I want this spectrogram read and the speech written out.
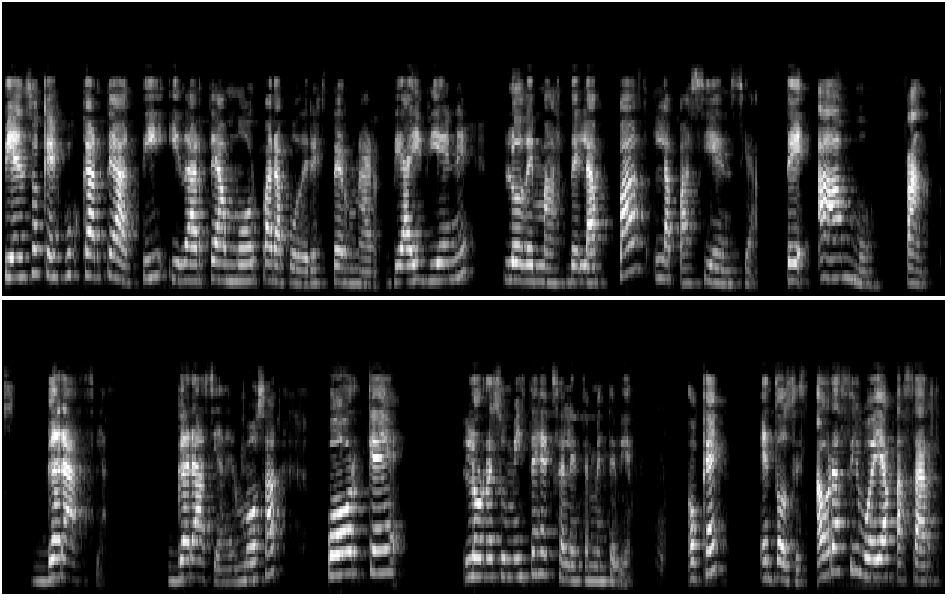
pienso que es buscarte a ti y darte amor para poder externar. De ahí viene lo demás, de la paz, la paciencia. Te amo, Santos. Gracias. Gracias, hermosa, porque lo resumiste excelentemente bien. ¿Ok? Entonces, ahora sí voy a pasar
